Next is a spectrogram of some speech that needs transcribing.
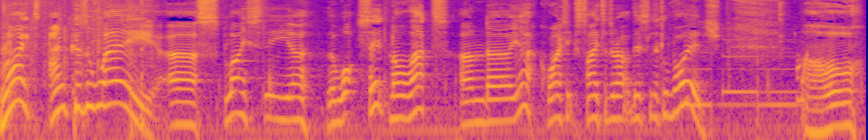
Right, anchors away. Uh, splice the uh, the what's it and all that, and uh, yeah, quite excited about this little voyage. Oh,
